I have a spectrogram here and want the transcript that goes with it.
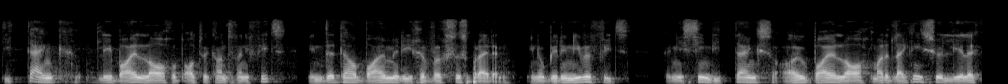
die tank lê baie laag op albei kante van die fiets en dit help baie met die gewigsverspreiding. En op hierdie nuwe fiets kan jy sien die tanks hou baie laag, maar dit lyk nie so lelik.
